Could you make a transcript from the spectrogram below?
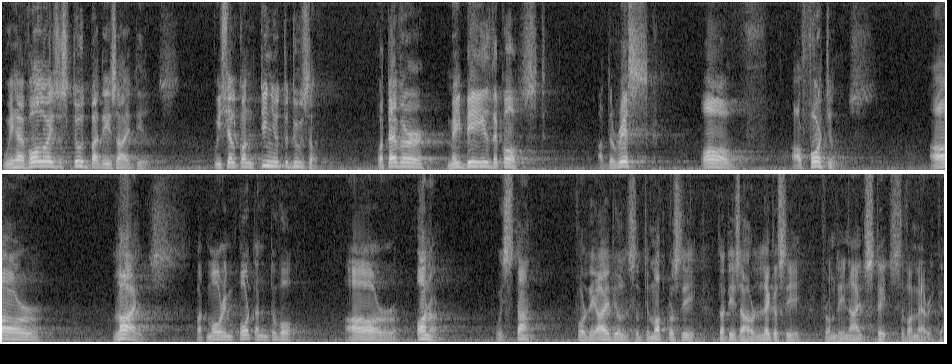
We have always stood by these ideals we shall continue to do so, whatever may be the cost, at the risk of our fortunes, our lives, but more important of all, our honor. We stand for the ideals of democracy that is our legacy from the United States of America.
